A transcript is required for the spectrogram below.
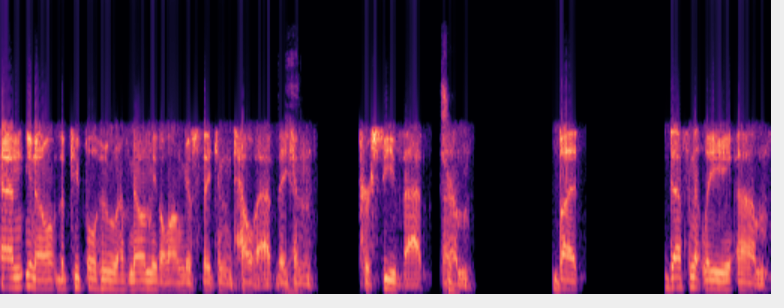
And you know, the people who have known me the longest, they can tell that. They Yeah. can perceive that. Sure. Um, but definitely, um,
